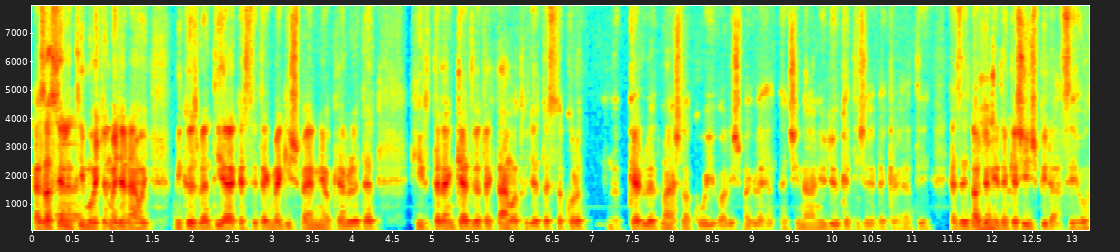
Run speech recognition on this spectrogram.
Ez azt jelenti, hogy magyarán, hogy miközben ti elkezdtétek megismerni a kerületet, hirtelen kedvetek támad, hogy hát ezt akkor a kerület más lakóival is meg lehetne csinálni, hogy őket is érdekelheti. Ez egy nagyon érdekes inspiráció.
